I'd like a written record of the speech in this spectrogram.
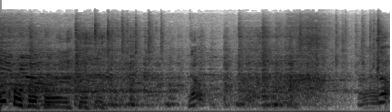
Ujujujuy. No. No, no.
